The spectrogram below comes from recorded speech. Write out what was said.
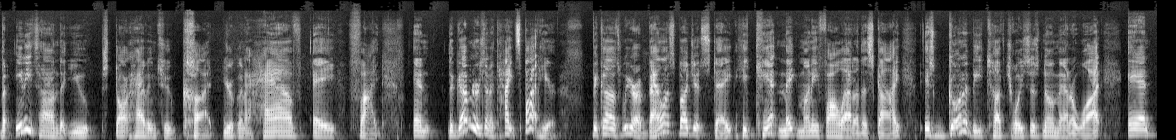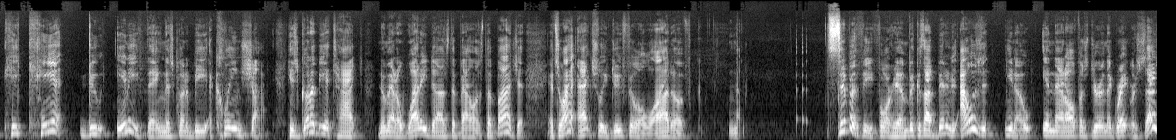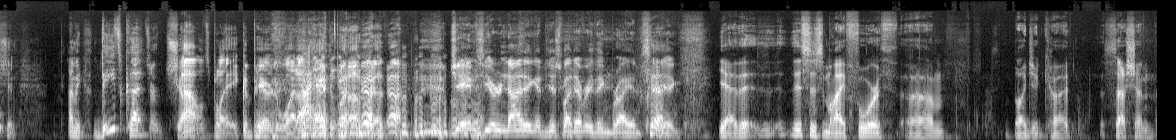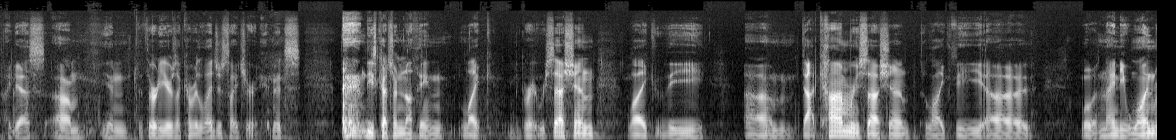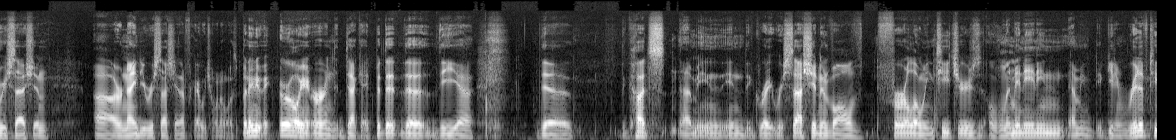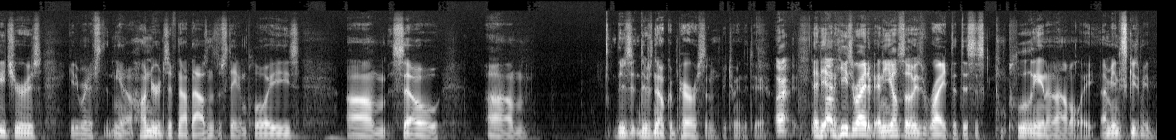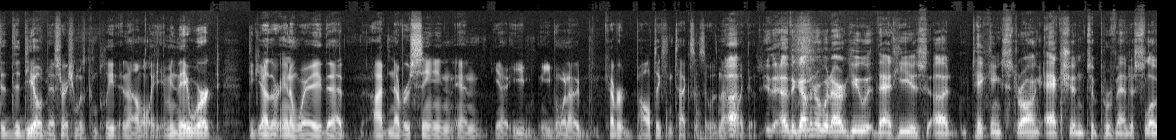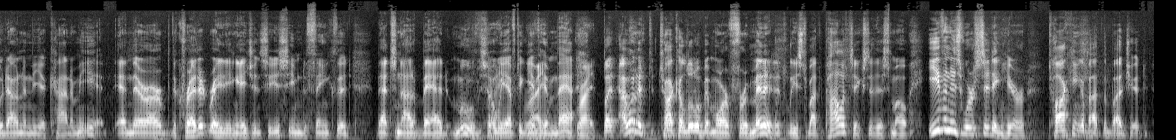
but anytime that you start having to cut, you're going to have a fight, and the governor's in a tight spot here because we are a balanced budget state. He can't make money fall out of the sky. It's going to be tough choices no matter what. And he can't do anything that's going to be a clean shot. He's going to be attacked no matter what he does to balance the budget. And so I actually do feel a lot of sympathy for him because I've been in, I was you know in that office during the Great Recession. I mean, these cuts are child's play compared to what I had to put up with. James, you're nodding at just about everything Brian's saying. Yeah, th this is my fourth um, budget cut session, I guess, um, in the 30 years I covered the legislature, and it's these cuts are nothing like the Great Recession, like the um, dot com recession, like the uh, what was 91 recession. uh, or 90 recession. I forgot which one it was. But anyway, earlier in the decade. But the the the uh, the the cuts, I mean, in the Great Recession involved furloughing teachers, eliminating, I mean, getting rid of teachers, getting rid of you know hundreds, if not thousands, of state employees. Um, so um, there's there's no comparison between the two. All right. And, and he's right, and he also is right that this is completely an anomaly. I mean, excuse me, the, the Deal administration was a complete anomaly. I mean, they worked together in a way that I've never seen, and you know, even, even when I covered politics in Texas, it was nothing Uh, like this. uh, the governor would argue that he is uh, taking strong action to prevent a slowdown in the economy, and there are the credit rating agencies seem to think that that's not a bad move. So we have to give right, him that. right. But I want to talk a little bit more for a minute, at least, about the politics of this, Mo. Even as we're sitting here talking about the budget,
